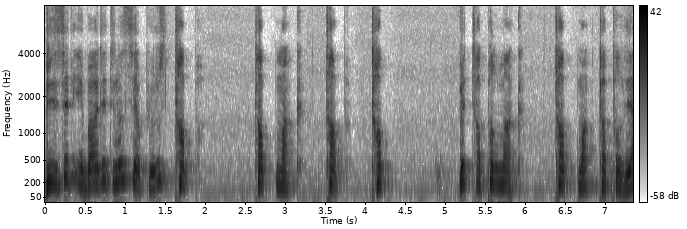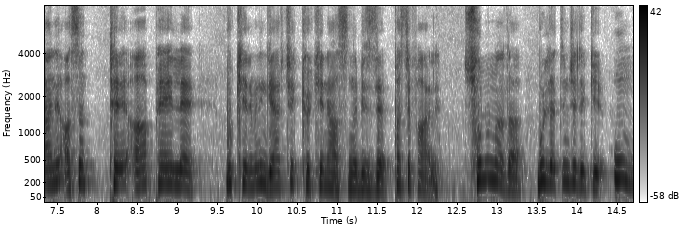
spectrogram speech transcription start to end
Bizde de ibadeti nasıl yapıyoruz? Tap. Tapmak. Tap. Tap ve tapılmak. Tapmak, tapıl. Yani aslında T-A-P-L. Bu kelimenin gerçek kökeni aslında bizde pasif hali. Sonuna da bu Latince'deki um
